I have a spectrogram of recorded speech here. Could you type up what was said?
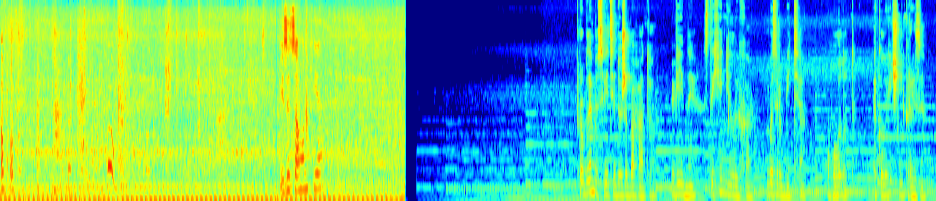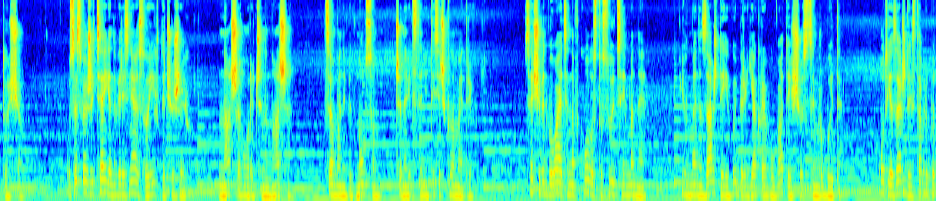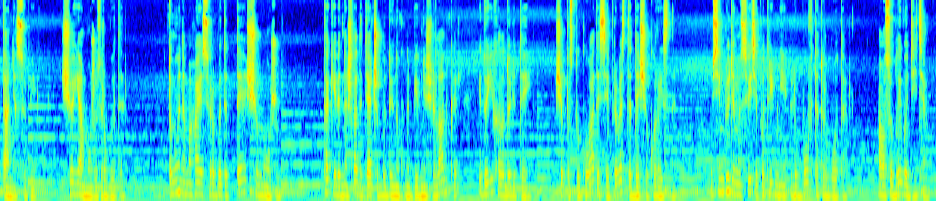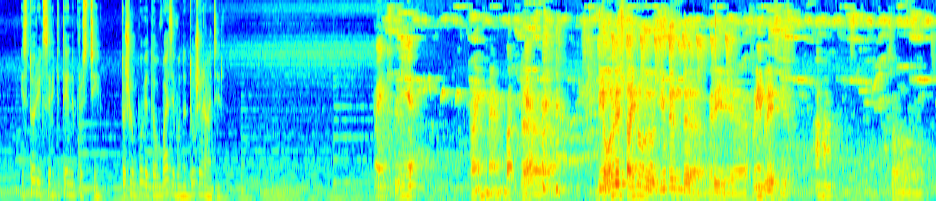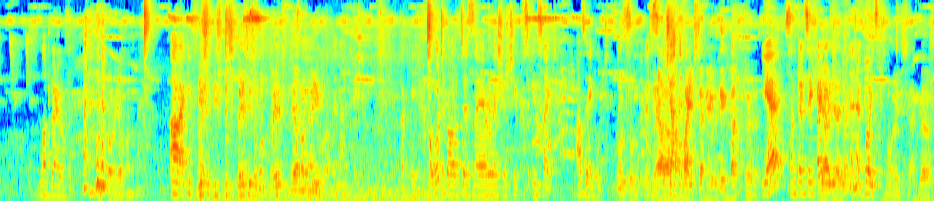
Оп, оп. Is it someone here? Проблем у світі дуже багато: війни, стихійні лиха, безробіття, голод, екологічні кризи тощо. Усе своє життя я не вирізняю своїх та чужих. Наше горе чи не наше, це у мене під носом чи на відстані тисяч кілометрів. Все, що відбувається навколо, стосується і мене, і у мене завжди є вибір, як реагувати і що з цим робити. От я завжди і ставлю питання собі, що я можу зробити тому й намагаюся робити те, що можу. Так я віднайшла дитячий будинок на півдні Шрі-Ланки і доїхала до дітей, щоб поспілкуватися і привезти дещо корисне. Усім людям у світі потрібні любов та турбота, а особливо дітям. Історії цих дітей непрості, тож любові та увазі вони дуже раді. Trying, ma'am, but uh, we always try to give them the very uh, free place here. Ага, So, not very often. not very often. Ah, if... If, if this place is a good place, they are not leave us. Okay. Uh, what about uh, the relationships inside? Are they good with, good. with There are each some other? fights and everything, but uh, Yeah, sometimes they fight. yeah, yeah, yeah. Boys. Boys and girls.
